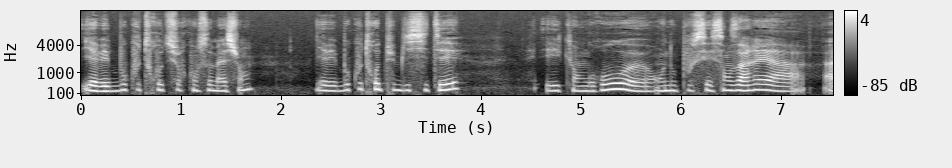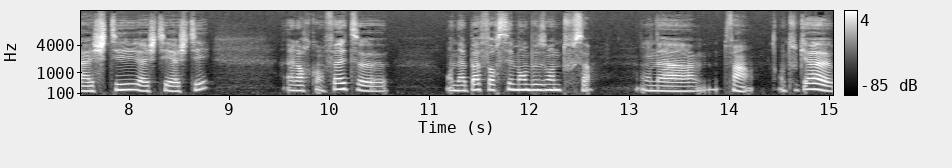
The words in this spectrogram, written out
il y avait beaucoup trop de surconsommation, il y avait beaucoup trop de publicité et qu'en gros, on nous poussait sans arrêt à, acheter, acheter, acheter, alors qu'en fait, on n'a pas forcément besoin de tout ça. On a, enfin, en tout cas,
